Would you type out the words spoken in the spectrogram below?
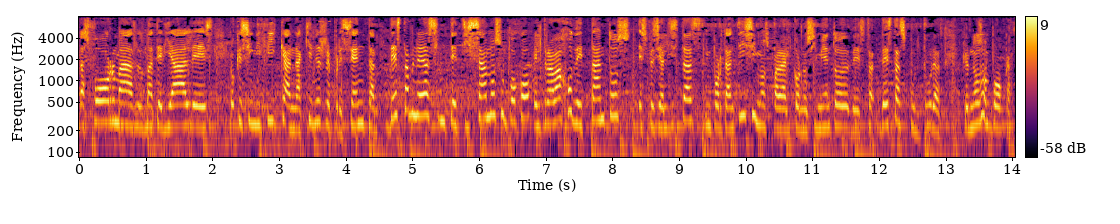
las formas, los materiales, lo que significan, a quienes representan. De esta manera sintetizamos un poco el trabajo de tantos especialistas importantísimos para el conocimiento de, esta- de estas culturas, que no son pocas.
